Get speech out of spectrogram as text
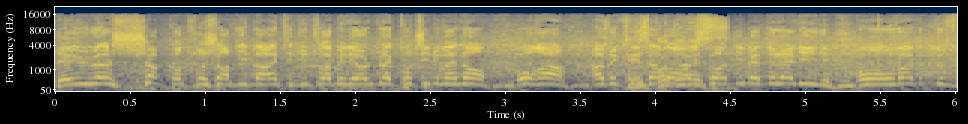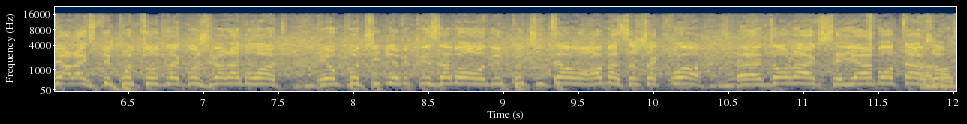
Il y a eu un choc entre Jordi Barrett et du toit, mais les All Blacks continuent maintenant. Aura avec les avants, ils sont à 10 mètres de la ligne. On va vers l'axe des poteaux, de la gauche vers la droite, et on continue avec les avants. Des petits tas, on ramasse à chaque fois euh, dans l'axe. Et il y a avantage, en Avantage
